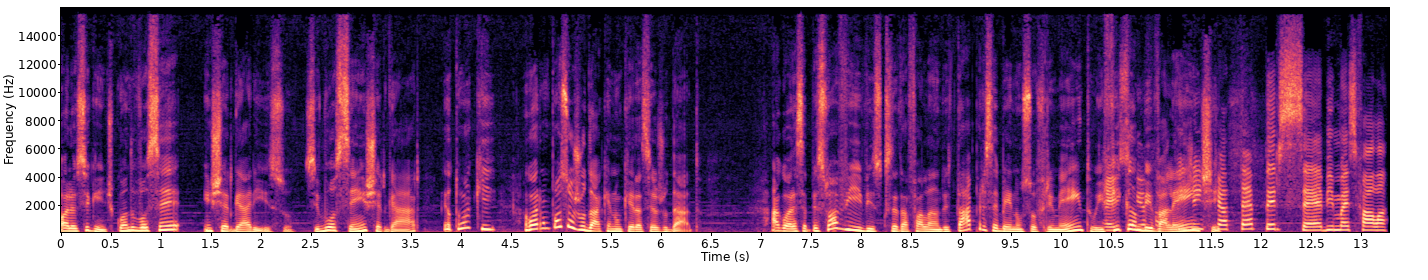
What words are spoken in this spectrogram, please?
Olha, é o seguinte, quando você enxergar isso, se você enxergar, eu tô aqui. Agora, não posso ajudar quem não queira ser ajudado. Agora, se a pessoa vive isso que você está falando e está percebendo um sofrimento e É fica falar. Tem ambivalente. gente que até percebe, mas fala.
